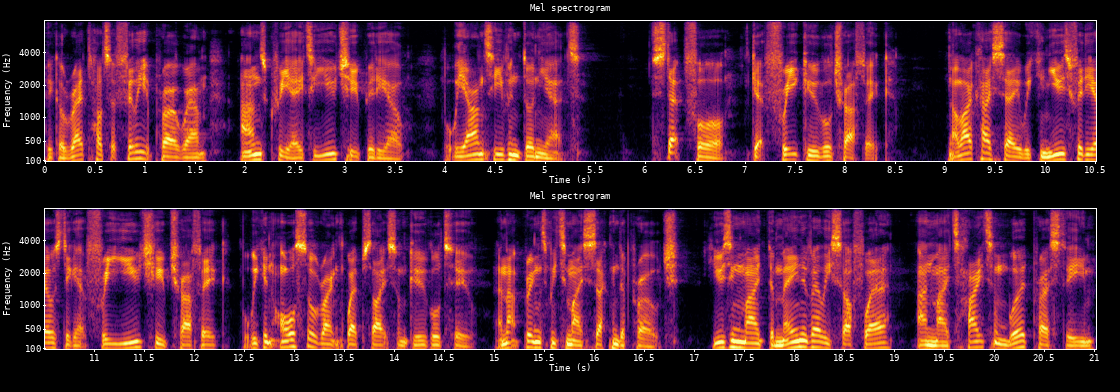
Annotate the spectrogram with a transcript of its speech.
pick a red hot affiliate program, and create a YouTube video. But we aren't even done yet. Step 4. Get free Google traffic. Now, like I say, we can use videos to get free YouTube traffic, but we can also rank websites on Google too. And that brings me to my second approach. Using my Domainovelli software and my Titan WordPress theme,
